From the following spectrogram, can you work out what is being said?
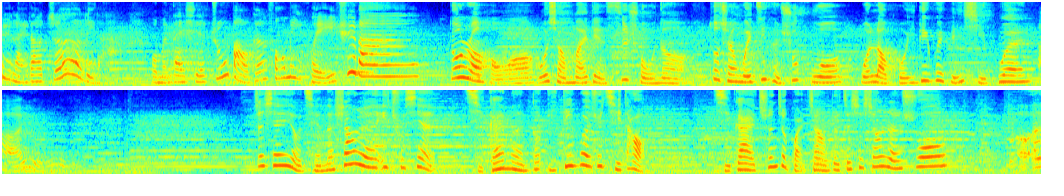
于来到这里啦！我们带些珠宝跟蜂蜜回去吧。”当然好啊，我想买点丝绸呢，做成围巾很舒服哦，我老婆一定会很喜欢。哎呦，这些有钱的商人一出现，乞丐们都一定会去乞讨。乞丐撑着拐杖对这些商人说：“拜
